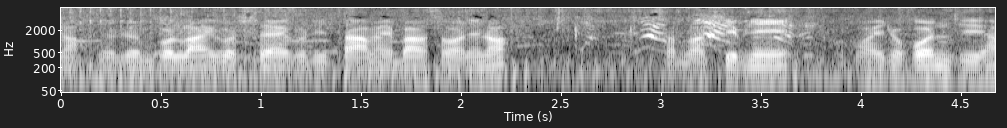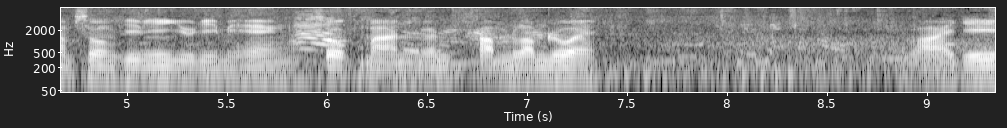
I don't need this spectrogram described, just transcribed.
เนาะอย่าลืมกดไลค์กดแชร์กดติดตามให้บาสอนเนาะสำหรับคลิปนี้ไว้ทุกคนที่ทำทรงคลิปนี้อยู่ดีมีแห้งโชคมันเงินคำร่ำรวยสบายดี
